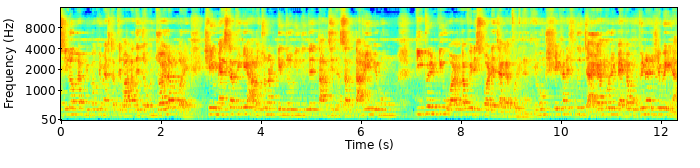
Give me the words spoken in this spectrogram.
শ্রীলঙ্কার বিপক্ষে ম্যাচটাতে বাংলাদেশ যখন জয়লাভ করে, সেই ম্যাচটা থেকে আলোচনার কেন্দ্রবিন্দুতে তানজিদ হাসান তামিম এবং টি টোয়েন্টি ওয়ার্ল্ড কাপের স্কোয়াডে জায়গা করে নেন এবং সেখানে শুধু জায়গা করে ব্যাকআপ ওপেনার হিসেবেই না,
